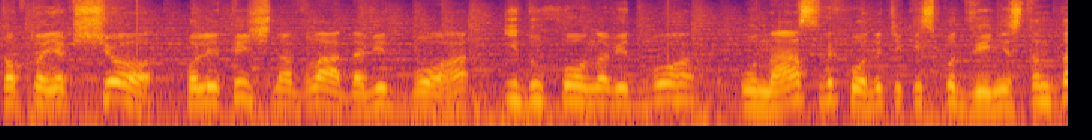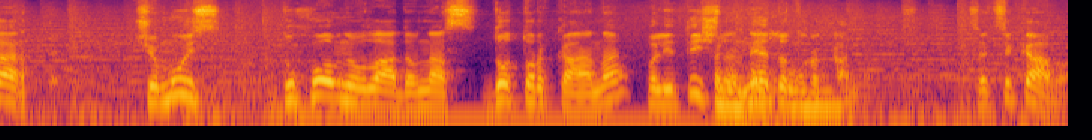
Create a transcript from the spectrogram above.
Тобто, якщо політична влада від Бога і духовна від Бога, у нас виходять якісь подвійні стандарти. Чомусь духовна влада в нас доторкана, політична не доторкана. Це цікаво.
